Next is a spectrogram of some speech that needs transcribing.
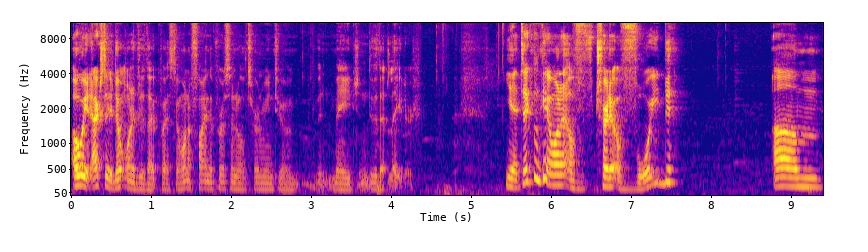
Oh, wait, actually, I don't want to do that quest. I want to find the person who will turn me into a mage and do that later. Yeah, technically, I want to try to avoid. Um.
